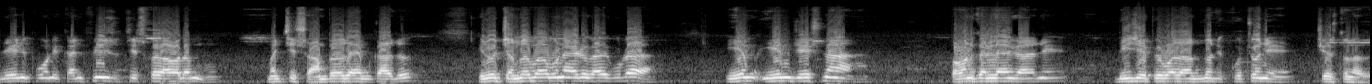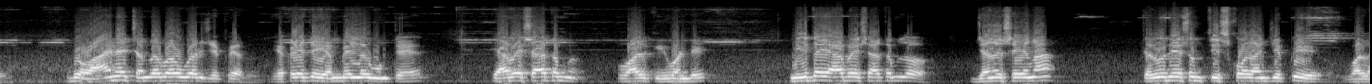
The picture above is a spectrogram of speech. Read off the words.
లేనిపోని కన్ఫ్యూజ్ తీసుకురావడం మంచి సాంప్రదాయం కాదు. ఈరోజు చంద్రబాబు నాయుడు గారు కూడా ఏం ఏం చేసినా పవన్ కళ్యాణ్ కానీ బీజేపీ వాళ్ళందరినీ కూర్చొని చేస్తున్నారు. ఇప్పుడు ఆయనే చంద్రబాబు గారు చెప్పారు ఎక్కడైతే ఎమ్మెల్యే ఉంటే యాభై శాతం వాళ్ళకి ఇవ్వండి. మిగతా యాభై శాతంలో జనసేన తెలుగుదేశం తీసుకోవాలని చెప్పి వాళ్ళ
